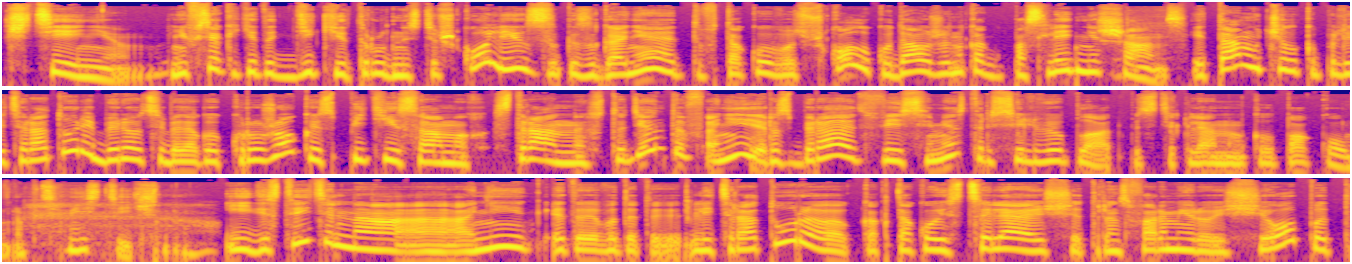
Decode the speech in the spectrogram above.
чтением. Не все какие-то дикие трудности в школе, их загоняют в такую вот школу, куда уже, ну, как бы последний шанс. И там училка по литературе берет себе такой кружок из пяти самых странных студентов, они разбирают весь семестр Сильвию Плат под стеклянным колпаком. Оптимистично. И действительно, а, они, это вот эта литература, как такой исцеляющий, трансформирующий опыт,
